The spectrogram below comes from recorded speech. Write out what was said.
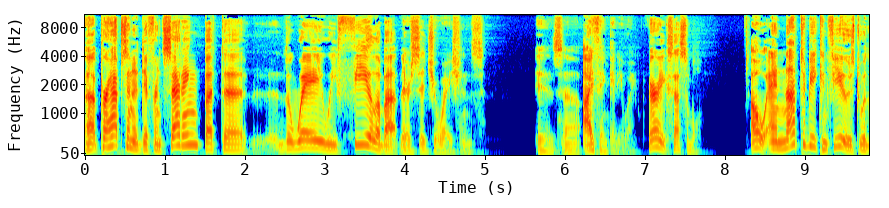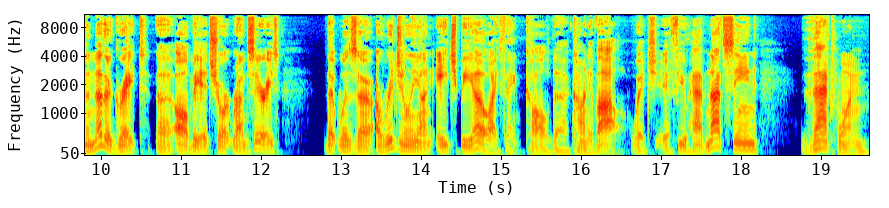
Uh, perhaps in a different setting, but uh, the way we feel about their situations is, uh, I think anyway, very accessible. Oh, and not to be confused with another great, uh, albeit short run series that was uh, originally on HBO, I think, called uh, Carnival, which, if you have not seen that one,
